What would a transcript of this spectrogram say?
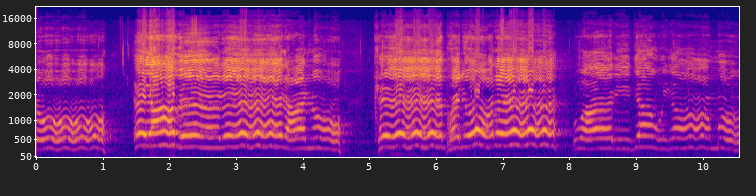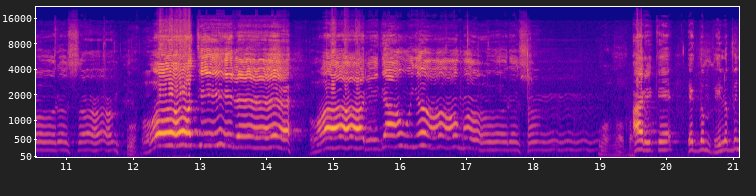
સાંઢીડો એ આવે રે રાનો ખે ભર્યો રે વારી જાઉં મોર સંગ. ઓ જી રે વારી જાઉં મોર સંગ. આ રીતે એકદમ ભીલબિન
